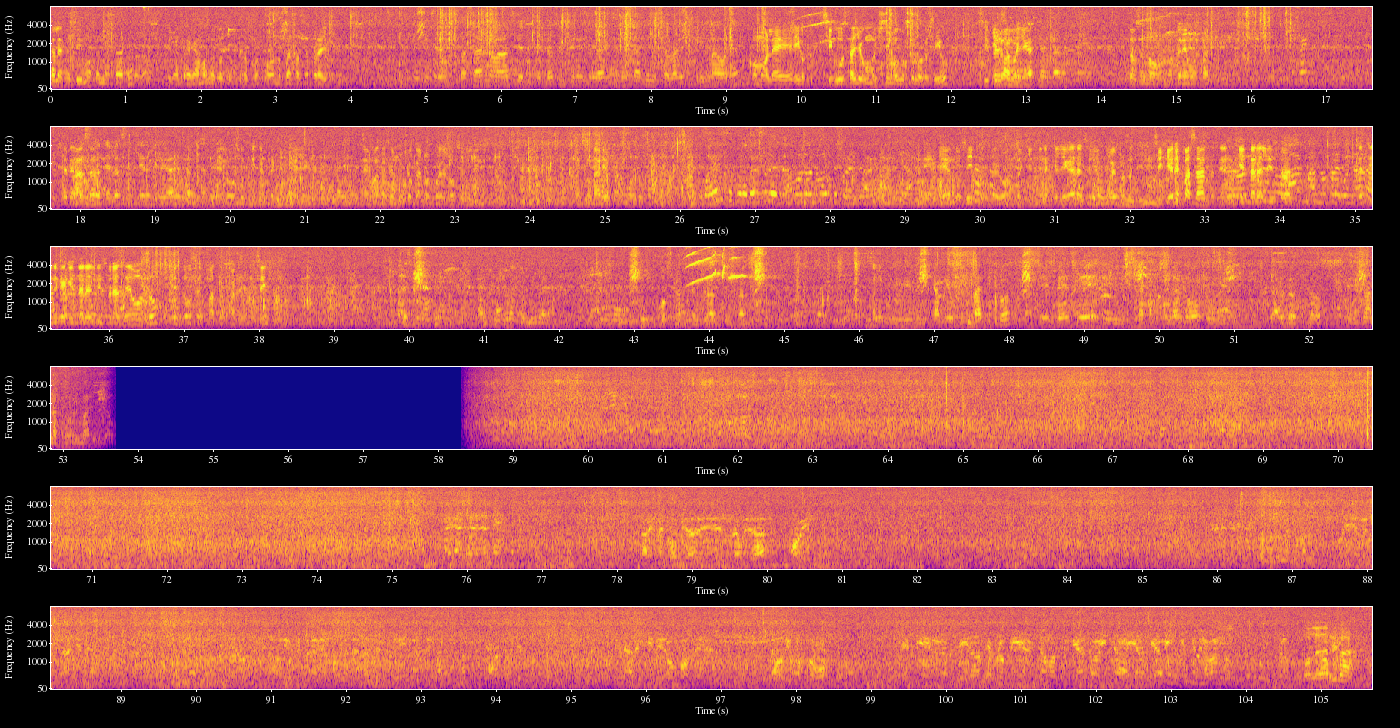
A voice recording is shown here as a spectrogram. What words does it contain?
ahorita les recibimos el mensaje y lo entregamos nosotros, pero por favor no pueden pasar por ahí. Si queremos pasar nomás, el, el docente tiene que entregar este mensaje y salvar el clima ahora. Como le digo, si gusta yo con muchísimo gusto lo recibo sí, pero y hago llegar. Entonces no, tenemos tanto. Pero el oso, el quiere entregar el mensaje. El oso quiere entregar. Pasar, te tienes que quitar el disfraz. Te tienes que quitar el disfraz de oso y entonces pasas para allá, ¿sí? Oscar Central Sultán. el cambio climático en vez de arriba.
